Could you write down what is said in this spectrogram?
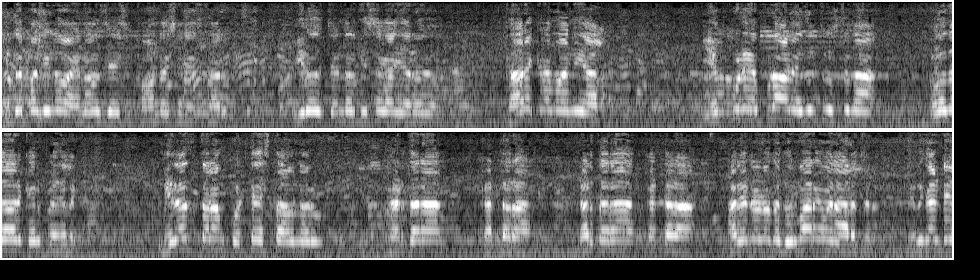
పెద్దపల్లిలో అనౌన్స్ చేసి ఫౌండేషన్ వేస్తారు. ఈరోజు టెండర్ దిశగా ఈరోజు కార్యక్రమాన్ని అలా ఎప్పుడెప్పుడు ఆయన ఎదురు చూస్తున్న గోదావరి కని ప్రజలకు నిరంతరం కొట్టేస్తా ఉన్నారు. కడతారా కట్టరా కడతారా కట్టరా అనేటువంటి ఒక దుర్మార్గమైన ఆలోచన. ఎందుకంటే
